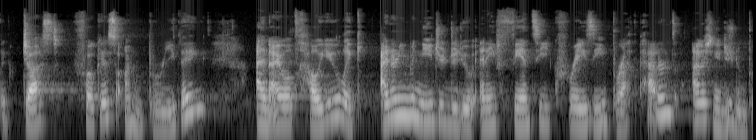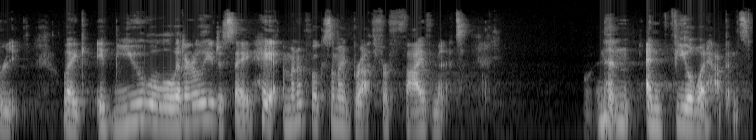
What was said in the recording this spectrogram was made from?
Like, just focus on breathing. And I will tell you, like, I don't even need you to do any fancy, crazy breath patterns. I just need you to breathe. Like, if you literally just say, hey, I'm gonna focus on my breath for five minutes and, and feel what happens.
